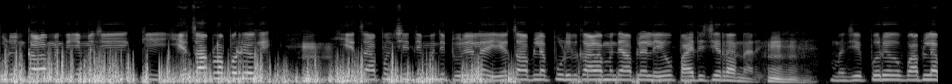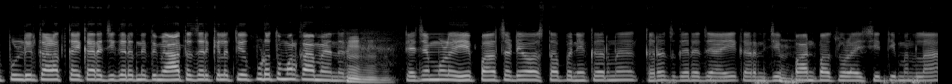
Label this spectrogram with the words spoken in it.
पुढील काळामध्ये म्हणजे की हेच आपला प्रयोग आहे. हेच आपण शेतीमध्ये ठेवलेलं आहे हेच आपल्या पुढील काळामध्ये आपल्याला हे फायदेशीर राहणार आहे. म्हणजे प्रयोग आपल्या पुढील काळात काही करायची गरज नाही तुम्ही आता जर केलं ते पुढं तुम्हाला काम येणार आहे. त्याच्यामुळे हे पाचट व्यवस्थापन हे करणं खरंच गरज आहे कारण जे हम्म. पान पाचोळा आहे शेती म्हणला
